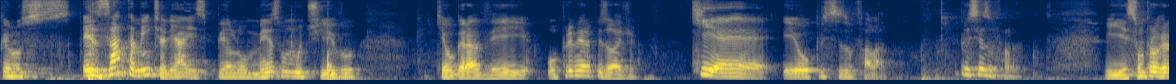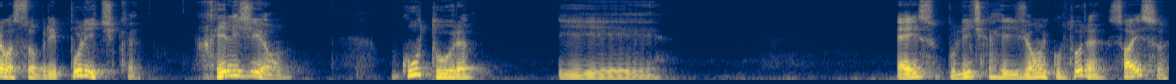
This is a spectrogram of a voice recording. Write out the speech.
pelos exatamente, aliás, pelo mesmo motivo que eu gravei o primeiro episódio, que é eu preciso falar. Preciso falar. E esse é um programa sobre política, religião, cultura e é isso? Política, religião e cultura? Só isso?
